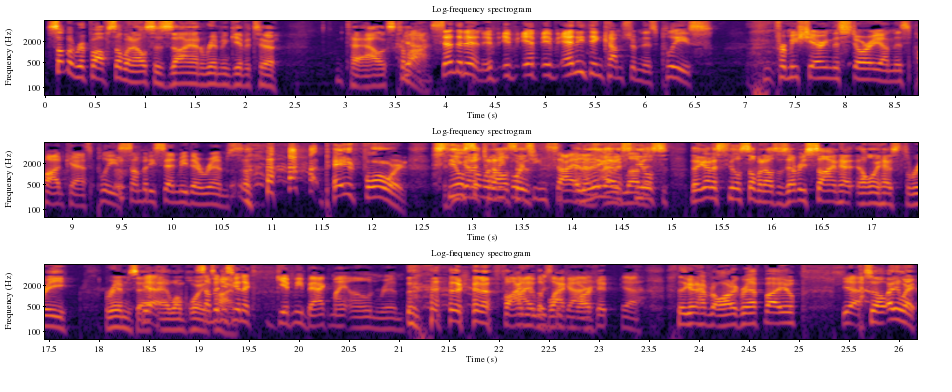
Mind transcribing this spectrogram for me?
someone rip off someone else's Scion rim and give it to to Alex. Come Yeah, on. send it in. If, if if if anything comes from this, please, for me sharing this story on this podcast, please somebody send me their rims. Pay it forward. Steal you got a someone else's. 2014 Scion, and then they got to steal. They got to steal someone else's. Every Scion ha- only has three rims at, Yeah, at one point. somebody's in gonna give me back my own rim. They're gonna find I it on the black the market. Yeah, They're gonna have an autograph by you. yeah. So anyway,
